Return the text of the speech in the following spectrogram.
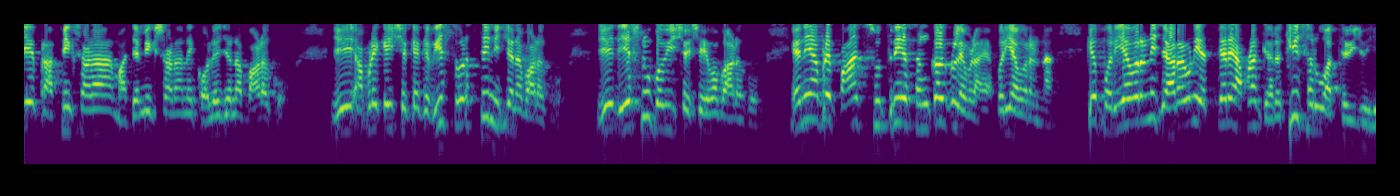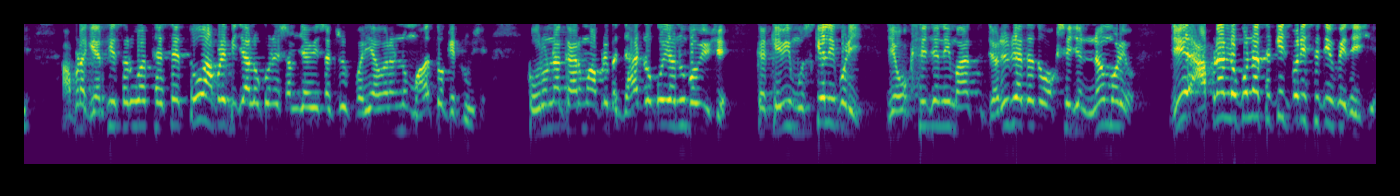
જે પ્રાથમિક શાળા, માધ્યમિક શાળા અને કોલેજોના બાળકો જે આપણે કહી શકીએ કે વીસ વર્ષથી નીચેના બાળકો, જે દેશનું ભવિષ્ય છે એવા બાળકો. એને આપણે પાંચ સૂત્રીય સંકલ્પ લેવડાયા પર્યાવરણના, કે પર્યાવરણની જાળવણી અત્યારે આપણા ઘરથી શરૂઆત થવી જોઈએ. આપણા ઘરથી શરૂઆત થશે તો આપણે બીજા લોકોને સમજાવી શકશું પર્યાવરણનું મહત્વ કેટલું છે. કોરોના કાળમાં આપણે બધા જ લોકોએ અનુભવ્યું છે કે કેવી મુશ્કેલી પડી, જે ઓક્સિજનની જરૂરિયાત હતો ઓક્સિજન ન મળ્યો. જે આપણા લોકોના થકી જ પરિસ્થિતિ ઊભી થઈ છે.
